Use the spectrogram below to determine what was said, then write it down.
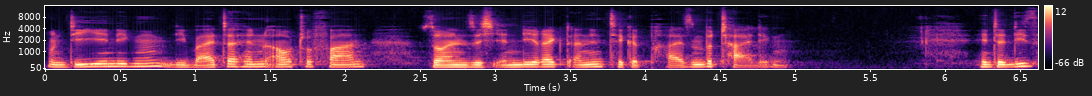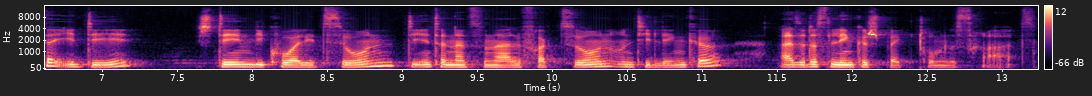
und diejenigen, die weiterhin Auto fahren, sollen sich indirekt an den Ticketpreisen beteiligen. Hinter dieser Idee stehen die Koalition, die internationale Fraktion und die Linke, also das linke Spektrum des Rats.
